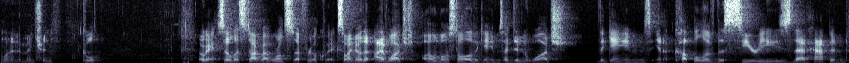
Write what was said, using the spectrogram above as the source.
I wanted to mention. Cool. Okay, so let's talk about world stuff real quick. So I know that I've watched almost all of the games. I didn't watch the games in a couple of the series that happened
